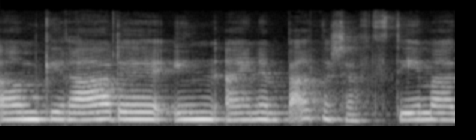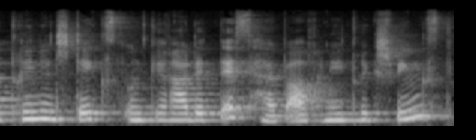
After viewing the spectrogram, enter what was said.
ähm, gerade in einem Partnerschaftsthema drinnen steckst und gerade deshalb auch niedrig schwingst.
